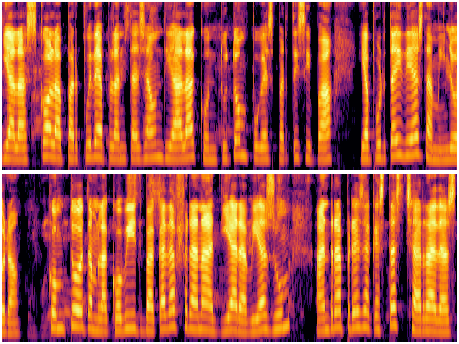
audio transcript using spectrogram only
i a l'escola per poder plantejar un diàleg on tothom pogués participar i aportar idees de millora. Com tot, amb la Covid va quedar frenat i ara via Zoom han reprès aquestes xerrades.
